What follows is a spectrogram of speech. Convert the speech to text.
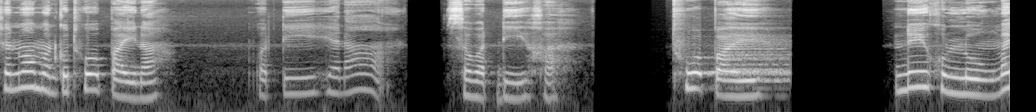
ฉันว่ามันก็ทั่วไปนะ สวัสดีเฮียนาสวัสดีค่ะ ทั่วไป นี่คุณลุงไม่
